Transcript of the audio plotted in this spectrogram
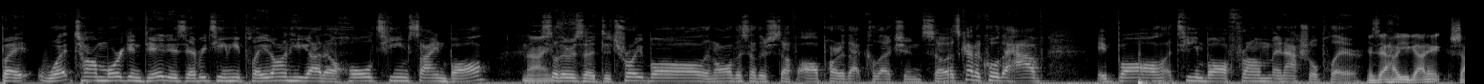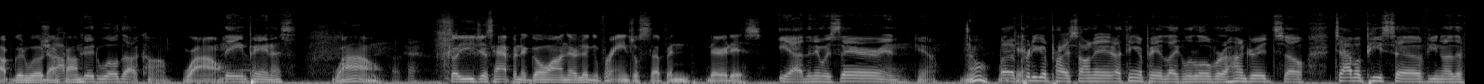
but what tom morgan did is every team he played on he got a whole team signed ball Nice. so there was a Detroit ball and all this other stuff, all part of that collection. So it's kind of cool to have a ball, a team ball from an actual player. Is that how you got it? Shopgoodwill.com? Shopgoodwill.com. Wow. They ain't paying us. Wow. Okay. So you just happen to go on there looking for angel stuff, and there it is. Yeah, then it was there, and yeah. Oh, But okay. a pretty good price on it. I think I paid like a little over a hundred. So to have a piece of you know the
